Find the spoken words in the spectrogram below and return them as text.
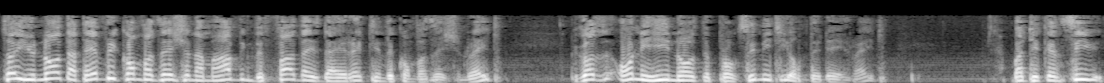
So you know that every conversation I'm having, the Father is directing the conversation, right? Because only He knows the proximity of the day, right? But you can see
